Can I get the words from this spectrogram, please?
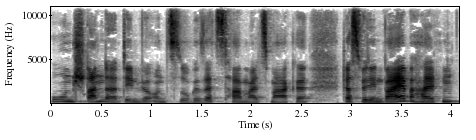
hohen Standard, den wir uns so gesetzt haben als Marke, dass wir den beibehalten.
